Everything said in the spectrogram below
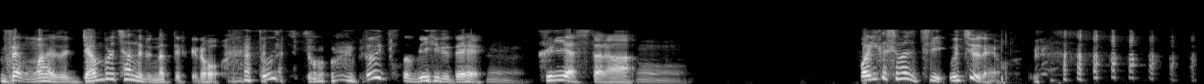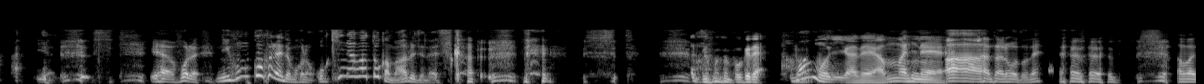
なんかまだギャンブルチャンネルになってるけど、ドイツと、ドイツとビールでうん。クリアしたら、うん。わりかしまで次宇宙だよ。いや、ほら、日本国内でもほら、沖縄とかもあるじゃないですか。でもね僕ね、泡盛がね、あんまりね、ああ、なるほどね。あんま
